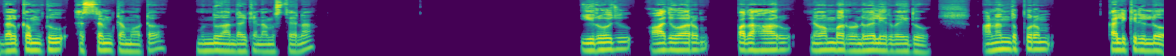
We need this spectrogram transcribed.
వెల్కమ్ టు ఎస్ఎం టమాటో. ముందుగా అందరికీ నమస్తేనా? ఈరోజు ఆదివారం పదహారు నవంబర్ రెండు వేల ఇరవై ఐదు అనంతపురం కలికిరిలో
